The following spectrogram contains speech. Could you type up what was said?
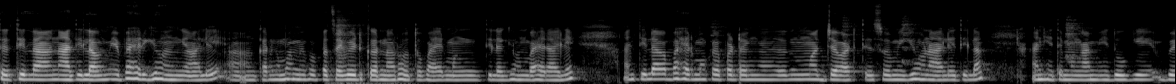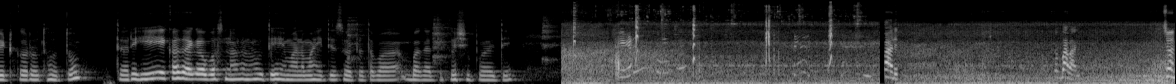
तर तिला नादी लावून मी बाहेर घेऊन आले कारण का मम्मी पप्पाचा वेट करणार होतो बाहेर मग तिला घेऊन बाहेर आले. आणि तिला बाहेर मोकळ्या पटंग मज्जा वाटते सो मी घेऊन आले तिला. आणि इथे ते मग आम्ही दोघे वेट करत होतो. तर ही एका जागेवर बसणार नव्हती हे मला माहितीच होतं तर बघा बघा ती कशी पळते. चल.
